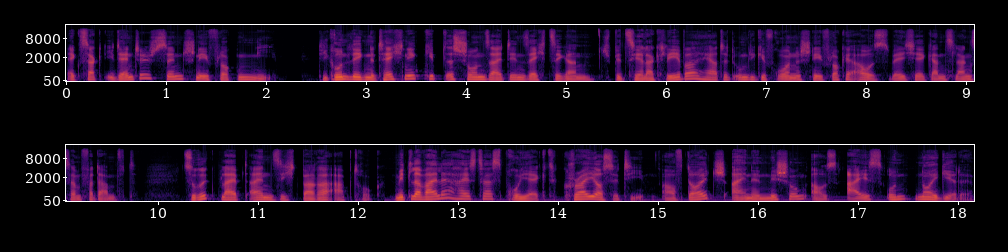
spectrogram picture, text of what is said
Exakt identisch sind Schneeflocken nie. Die grundlegende Technik gibt es schon seit den 60ern. Spezieller Kleber härtet um die gefrorene Schneeflocke aus, welche ganz langsam verdampft. Zurück bleibt ein sichtbarer Abdruck. Mittlerweile heißt das Projekt Cryosity, auf Deutsch eine Mischung aus Eis und Neugierde.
